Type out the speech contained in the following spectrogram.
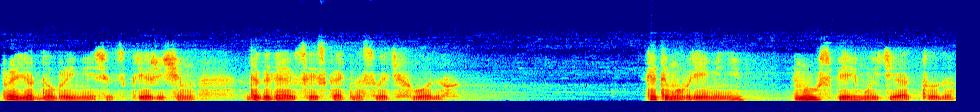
Пройдет добрый месяц, прежде чем догадаются искать нас в этих водах. К этому времени мы успеем уйти оттуда.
